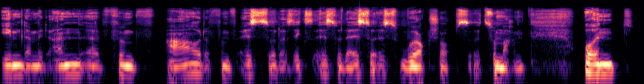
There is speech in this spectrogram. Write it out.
eben damit an, äh, 5a oder 5s oder 6s oder SOS Workshops äh, zu machen. Und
